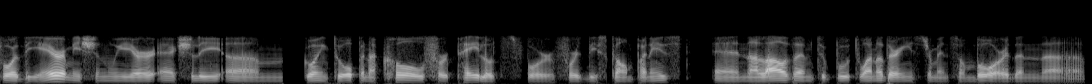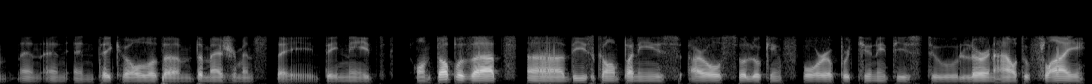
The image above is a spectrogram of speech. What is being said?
for the Hera mission, we are actually um, going to open a call for payloads for, for these companies and allow them to put one of their instruments on board and uh, and, and and take all of the the measurements they they need. On top of that, uh, these companies are also looking for opportunities to learn how to fly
